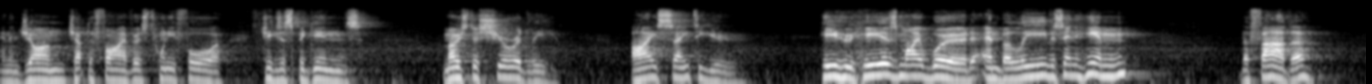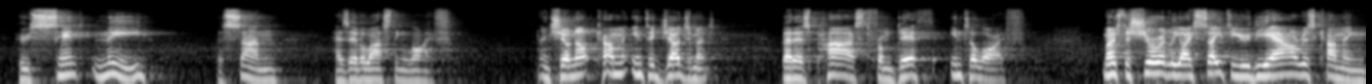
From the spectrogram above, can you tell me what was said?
And in John chapter 5, verse 24, Jesus begins Most assuredly, I say to you, he who hears my word and believes in him, the Father, who sent me, the Son, has everlasting life, and shall not come into judgment, but has passed from death into life. Most assuredly, I say to you, the hour is coming,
